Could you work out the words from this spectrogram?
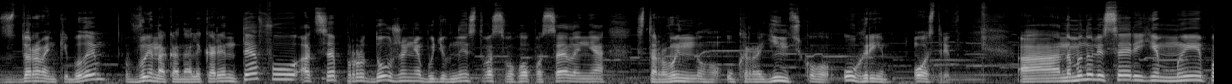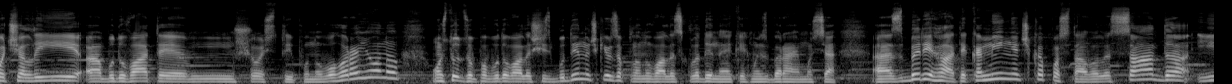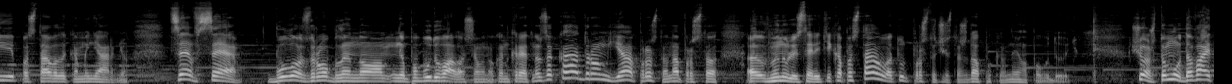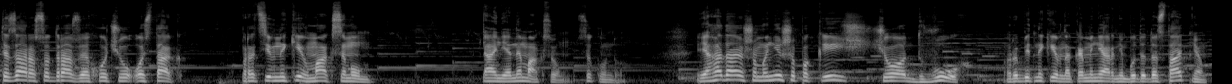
Здоровенькі були. Ви на каналі Карінтефу, а це продовження будівництва свого поселення старовинного українського у грі Острів. А, на минулій серії ми почали будувати щось типу нового району. Ось тут побудували 6 будиночків, запланували склади, на яких ми збираємося зберігати каміннячка, поставили сад і поставили каменярню. Це все було зроблено, побудувалося воно конкретно за кадром. Я просто-напросто е, в минулій серії тільки поставив, а тут просто чисто ждав, поки вони його побудують. Що ж, тому давайте зараз одразу я хочу ось так працівників максимум. А, ні, не максимум. Секунду. Я гадаю, що мені ще поки що двох робітників на камінярні буде достатньо.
